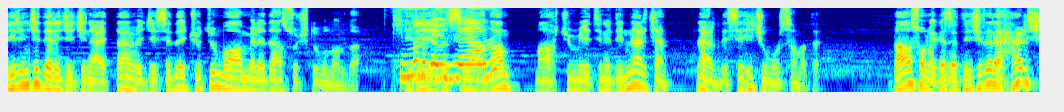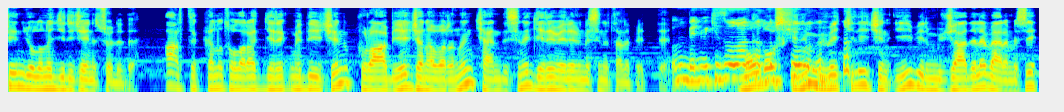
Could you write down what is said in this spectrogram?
Birinci derece cinayetten ve cesede kötü muameleden suçlu bulundu. Kim İri yarı siyah adam mahkumiyetini dinlerken neredeyse hiç umursamadı. Daha sonra gazetecilere her şeyin yoluna gireceğini söyledi. Artık kanıt olarak gerekmediği için kurabiye canavarının kendisine geri verilmesini talep etti. Oğlum benim ikizim olan kadın bir şey Moldovski'nin olmadı. müvekkili için iyi bir mücadele vermesi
